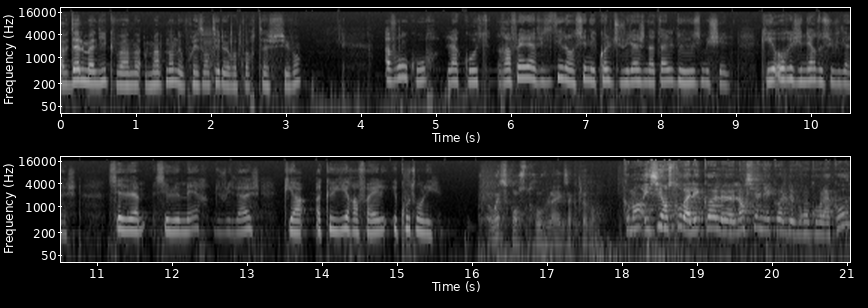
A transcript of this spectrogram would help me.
Abdel Malik va maintenant nous présenter le reportage suivant. À Vroncourt, la côte, Raphaël a visité l'ancienne école du village natal de Louise Michel, qui est originaire de ce village. C'est la- c'est le maire du village qui a accueilli Raphaël. Écoutons-les. Où est-ce qu'on se trouve là exactement? Comment? Ici, on se trouve à l'école, euh, l'ancienne école de Broncourt-la-Côte.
